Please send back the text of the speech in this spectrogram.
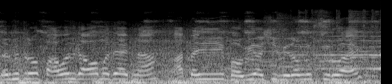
तर मित्र पावस गावामध्ये आहेत ना आता ही भव्य अशी मिरवणूक सुरू आहे.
